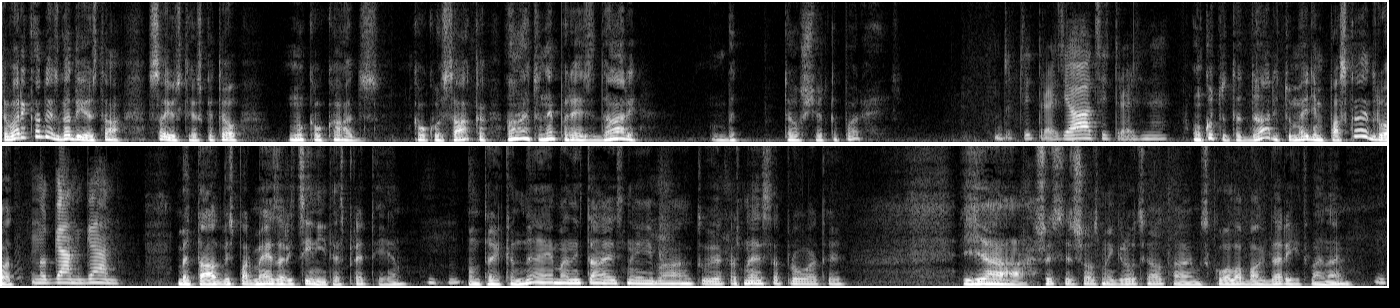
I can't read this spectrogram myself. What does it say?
Tev arī kādreiz gadījies tā sajusties, ka tev nu, kaut kādus kaut ko saka, ah, tu nepareizi dari, bet tev šķiet, ka pareizi. tu citreiz jā, citreiz nē. Un ko tu tad dari? Tu mēģini paskaidrot, Nu, gan, gan. Bet tā vispār mēdz arī cīnīties pret tiem. Mm -hmm. Un teikt, ka nē, man ir taisnība, tu vienkārši nesaproti. Jā, šis ir šausmīgi grūts jautājums, ko labāk darīt, vai ne? Mm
